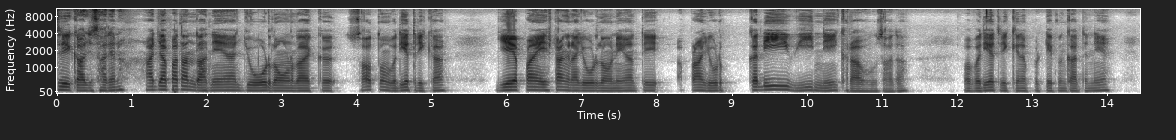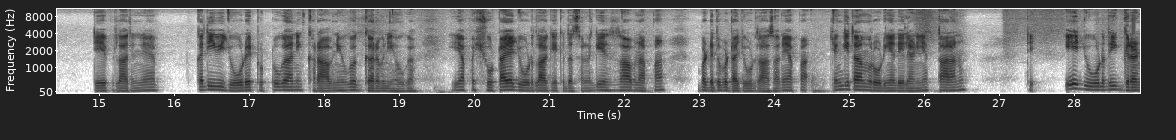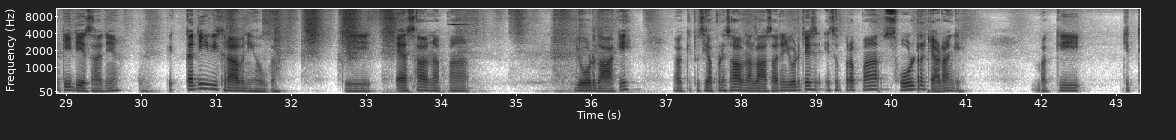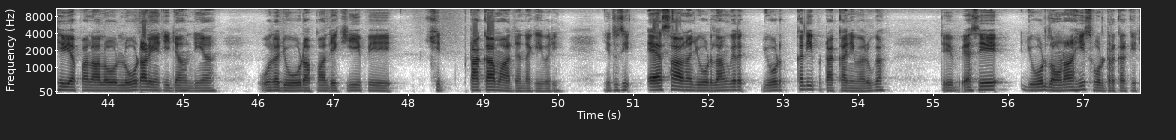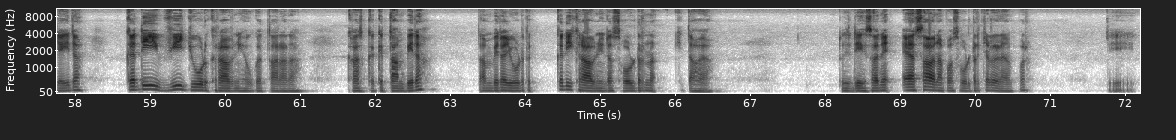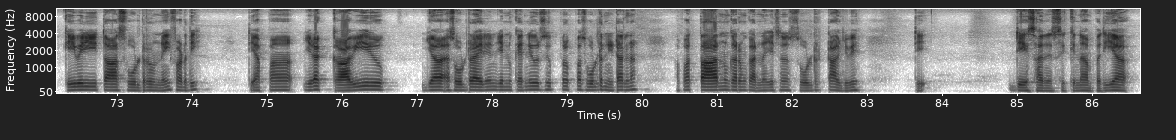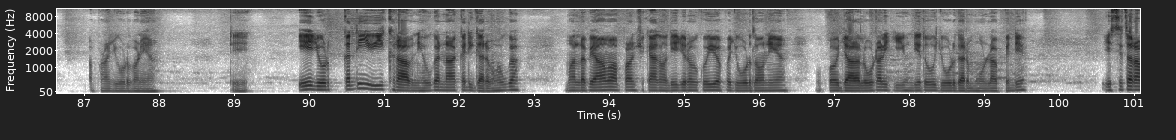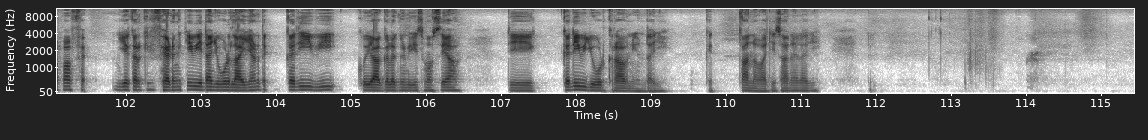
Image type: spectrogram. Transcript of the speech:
ਸ੍ਰੀ ਅਕਾਲ ਜੀ ਸਾਰਿਆਂ ਨੂੰ। ਅੱਜ ਆਪਾਂ ਤੁਹਾਨੂੰ ਦੱਸਦੇ ਹਾਂ ਜੋੜ ਲਾਉਣ ਦਾ ਇੱਕ ਸਭ ਤੋਂ ਵਧੀਆ ਤਰੀਕਾ। ਜੇ ਆਪਾਂ ਇਸ ਢੰਗ ਨਾਲ ਜੋੜ ਲਾਉਂਦੇ ਹਾਂ ਤੇ ਆਪਣਾ ਜੋੜ ਕਦੀ ਵੀ ਨਹੀਂ ਖਰਾਬ ਹੋ ਸਕਦਾ। ਆਪਾਂ ਵਧੀਆ ਤਰੀਕੇ ਨਾਲ ਆਪਾਂ ਟੇਪਿੰਗ ਕਰ ਦਿੰਦੇ ਹਾਂ। ਟੇਪ ਲਾ ਦਿੰਦੇ ਹਾਂ। ਕਦੀ ਵੀ ਜੋੜ ਇਹ ਟੁੱਟੂਗਾ ਨਹੀਂ, ਖਰਾਬ ਨਹੀਂ ਹੋਊਗਾ, ਗਰਮ ਨਹੀਂ ਹੋਊਗਾ। ਇਹ ਆਪਾਂ ਛੋਟਾ ਜਿਹਾ ਜੋੜ ਲਾ ਕੇ ਇੱਕ ਦੱਸਣ ਲੱਗੇ, ਇਸ ਹਿਸਾਬ ਨਾਲ ਆਪਾਂ ਵੱਡੇ ਤੋਂ ਵੱਡਾ ਜੋੜ ਲਾ ਸਕਦੇ ਹਾਂ। ਆਪਾਂ ਚੰਗੀ ਤਰ੍ਹਾਂ ਮਰੋੜੀਆਂ ਦੇ ਲੈਣੀਆਂ ਤਾਰਾਂ ਨੂੰ। ਤੇ ਇਹ ਜੋੜ ਦੀ ਗਰੰਟੀ ਦੇ ਸਕਦੇ ਹਾਂ। ਵੀ ਕਦੀ ਵੀ ਖਰਾਬ ਨਹੀਂ ਹੋਊਗਾ। ਅਤੇ ਇਸ ਹਿਸਾਬ ਨਾਲ ਆਪਾਂ ਜੋੜ ਲਾ ਕੇ, ਬਾਕੀ ਤੁਸੀਂ ਆਪਣੇ ਹਿਸਾਬ ਨਾਲ ਲਾ ਸਕਦੇ ਹੋ ਜੋੜ ਤੇ ਇਸ- ਉੱਪਰ ਆਪਾਂ ਸੋਲਡਰ ਚਾੜਾਂਗੇ। ਬਾਕੀ ਜਿੱਥੇ ਵੀ ਆਪਾਂ ਲਾ ਲਓ ਲੋਡ ਵਾਲੀਆਂ ਚੀਜ਼ਾਂ ਹੁੰਦੀਆਂ, ਉਹਦਾ ਜੋੜ ਆਪਾਂ ਦੇਖੀਏ ਵੀ ਛਿ ਪਟਾਕਾ ਮਾਰ ਜਾਂਦਾ ਕਈ ਵਾਰੀ। ਜੇ ਤੁਸੀਂ ਇਸ ਹਿਸਾਬ ਨਾਲ ਜੋੜ ਲਾਓਗੇ ਤਾਂ ਜੋੜ ਕਦੀ ਪਟਾਕਾ ਨਹੀਂ ਮਾਰੂਗਾ। ਤੇ ਵੈਸੇ ਜੋੜ ਲਾਉਣਾ ਹੀ ਸੋਲਡਰ ਕਰਕੇ ਚਾਹੀਦਾ। ਕਦੀ ਵੀ ਜੋੜ ਖਰਾਬ ਨਹੀਂ ਹੋਊਗਾ ਤਾਰਾਂ ਦਾ, ਖਾਸ ਕਰਕੇ ਤਾਂਬੇ ਦਾ। ਤਾਂਬੇ ਦਾ ਜੋੜ ਤਾਂ ਕਦੀ ਖਰਾਬ ਨਹੀਂ ਹੁੰਦਾ ਸੋਲਡਰ ਨਾਲ ਕੀਤਾ ਹੋਇਆ। ਤੁਸੀਂ ਦੇਖ ਸਕਦੇ ਇਸ ਹਿਸਾਬ ਨਾਲ ਆਪਾਂ ਸੋਲਡਰ ਝੱਲਣਾ ਉੱਪਰ। ਤੇ ਕਈ ਵਾਰੀ ਤਾਰ ਸੋਲਡਰ ਨੂੰ ਨਹੀਂ ਫੜਦੀ। ਤੇ ਆਪਾਂ ਜਿਹੜਾ ਕਾਵੀ ਜਾਂ ਸੋਲਡਰ ਆਇਰਨ ਜਿਹਨੂੰ ਕਹਿੰਦੇ ਉਸ ਉੱਪਰ ਆਪਾਂ ਸੋਲਡਰ ਨਹੀਂ ਢਾਲਣਾ। ਆਪਾਂ ਤਾਰ ਨੂੰ ਗਰਮ ਕਰਨਾ, ਜਿਸ ਨਾਲ ਸੋਲਡਰ ਢਲ ਜਾਵੇ। ਤੇ ਦੇਖ ਸਕਦੇ ਤੁਸੀਂ ਕਿੰਨਾ ਵਧੀਆ ਆਪਣਾ ਜੋੜ ਬਣਿਆ। ਤੇ ਇਹ ਜੋੜ ਕਦੀ ਵੀ ਖਰਾਬ ਨਹੀਂ ਹੋਊਗਾ, ਨਾ ਕਦੀ ਗਰਮ ਹੋਊਗਾ। ਮੰਨ ਲਓ ਵੀ ਆਮ ਆਪਾਂ ਨੂੰ ਸ਼ਿਕਾਇਤ ਆਉਂਦੀ ਹੈ, ਜਦੋਂ ਕੋਈ ਆਪਾਂ ਜੋੜ ਲਾਉਂਦੇ ਹਾਂ, ਉੱਪਰ ਜ਼ਿਆਦਾ ਲੋਡ ਵਾਲੀ ਚੀਜ਼ ਹੁੰਦੀ ਹੈ ਤਾਂ ਉਹ ਜੋੜ ਗਰਮ ਹੋਣ ਲੱਗ ਪੈਂਦੇ ਆ। ਇਸੇ ਤਰ੍ਹਾਂ ਆਪਾਂ ਫੈ- ਜੇਕਰ ਕਿ ਫੈਡਿੰਗ 'ਚ ਵੀ ਇੱਦਾਂ ਜੋੜ ਲਾਏ ਜਾਣ ਤਾਂ ਕਦੀ ਵੀ ਕੋਈ ਅੱਗ ਲੱਗਣ ਦੀ ਸਮੱਸਿਆ ਅਤੇ ਕਦੀ ਵੀ ਜੋੜ ਖਰਾਬ ਨਹੀਂ ਹੁੰਦਾ ਜੀ। ਓਕੇ, ਧੰਨਵਾਦ ਜੀ ਸਾਰਿਆਂ ਦਾ ਜੀ।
